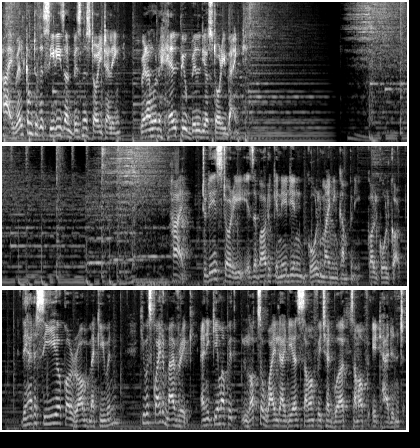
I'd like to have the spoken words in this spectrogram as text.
Hi, welcome to the series on business storytelling where I'm going to help you build your story bank. Hi, today's story is about a Canadian gold mining company called Goldcorp. They had a CEO called Rob McEwen. He was quite a maverick and he came up with lots of wild ideas, some of which had worked, some of it hadn't.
